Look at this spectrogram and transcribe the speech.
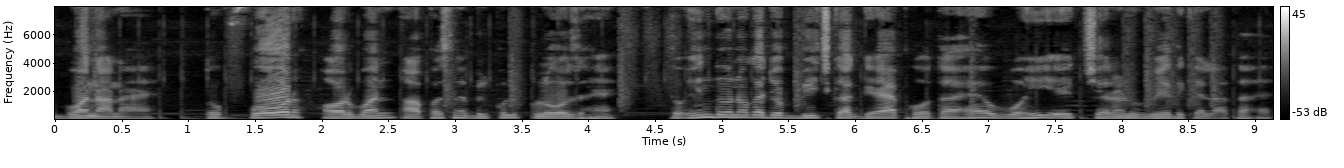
वन आना है। तो फोर और वन आपस में बिल्कुल क्लोज हैं। तो इन दोनों का जो बीच का गैप होता है, वही एक चरण वेद कहलाता है।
